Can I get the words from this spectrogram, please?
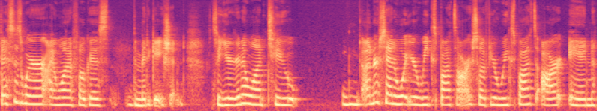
This is where I want to focus the mitigation. So you're going to want to understand what your weak spots are. So if your weak spots are in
